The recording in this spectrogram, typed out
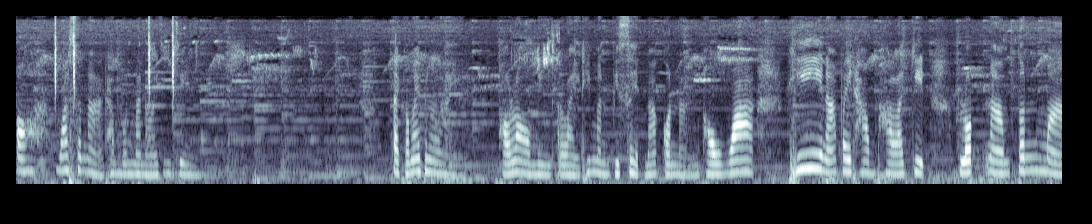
อ๋อวาสนาทำบุญมาน้อยจริง ๆ แต่ก็ไม่เป็นไร เพราะเรามีอะไรที่มันพิเศษมากกว่านั้น เพราะว่าพี่นะไปทำภารกิจลดน้ำต้นไม้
